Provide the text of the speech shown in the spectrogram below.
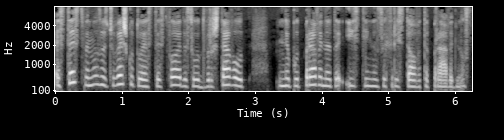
Естествено, за човешкото естество е да се отвръщава от неподправената истина за Христовата праведност.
